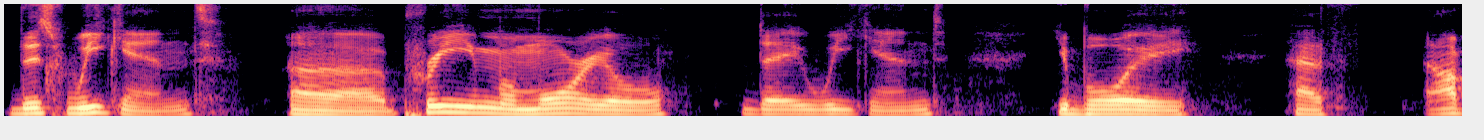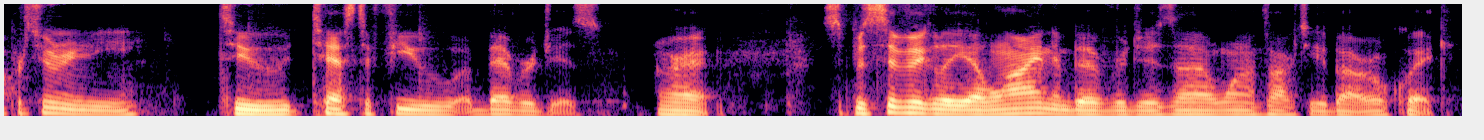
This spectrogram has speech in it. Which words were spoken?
this weekend, uh, pre Memorial Day weekend, your boy had an opportunity to test a few beverages. All right. Specifically, a line of beverages I want to talk to you about real quick.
